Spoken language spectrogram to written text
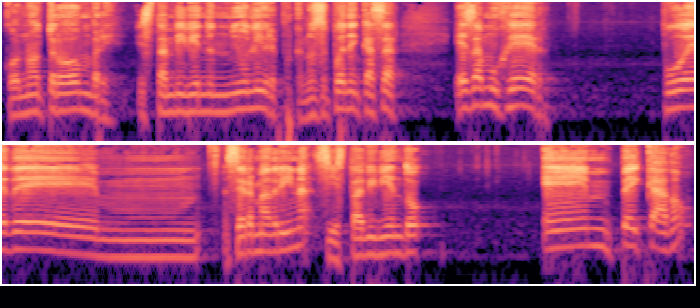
con otro hombre, están viviendo en unión libre porque no se pueden casar. Esa mujer puede mm, ser madrina si está viviendo en pecado.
